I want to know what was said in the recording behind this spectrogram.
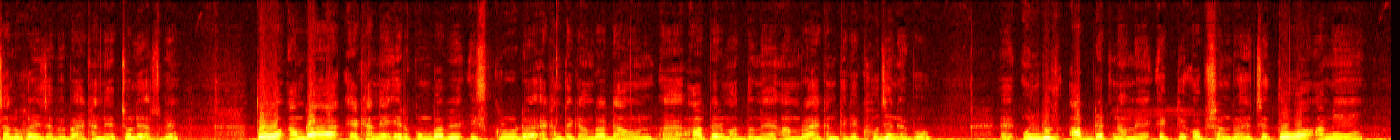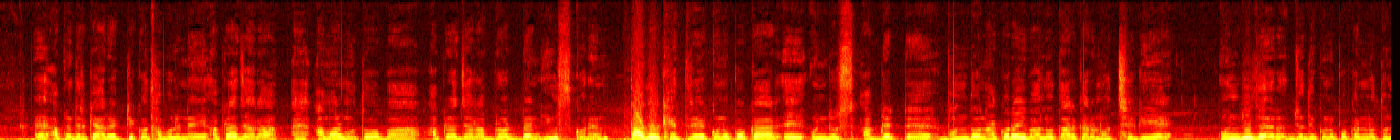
চালু হয়ে যাবে বা এখানে চলে আসবে। তো আমরা এখানে এরকমভাবে স্ক্রুড এখান থেকে আমরা ডাউন আপের মাধ্যমে আমরা এখান থেকে খুঁজে নেব। উইন্ডোজ আপডেট নামে একটি অপশন রয়েছে। তো আমি আপনাদেরকে আরও একটি কথা বলে নেই। আপনারা যারা আমার মতো বা আপনারা যারা ব্রডব্যান্ড ইউজ করেন, তাদের ক্ষেত্রে কোনো প্রকার উইন্ডোজ আপডেট বন্ধ না করাই ভালো। তার কারণ হচ্ছে গিয়ে উইন্ডোজের যদি কোনো প্রকার নতুন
